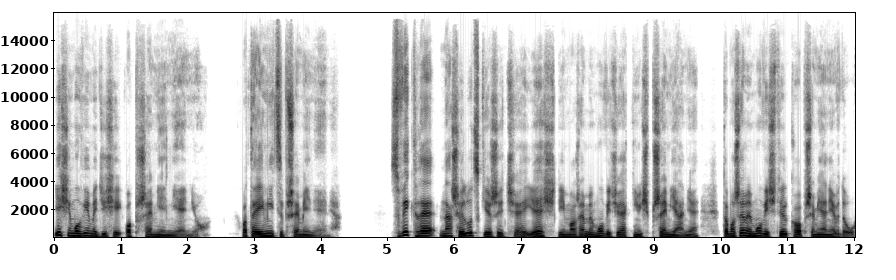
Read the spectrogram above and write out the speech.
jeśli mówimy dzisiaj o przemienieniu, o tajemnicy przemienienia, zwykle nasze ludzkie życie, jeśli możemy mówić o jakimś przemianie, to możemy mówić tylko o przemianie w dół.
